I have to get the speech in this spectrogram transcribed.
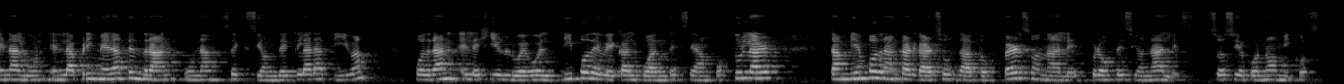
En, la primera tendrán una sección declarativa. Podrán elegir luego el tipo de beca al cual desean postular. También podrán cargar sus datos personales, profesionales, socioeconómicos,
